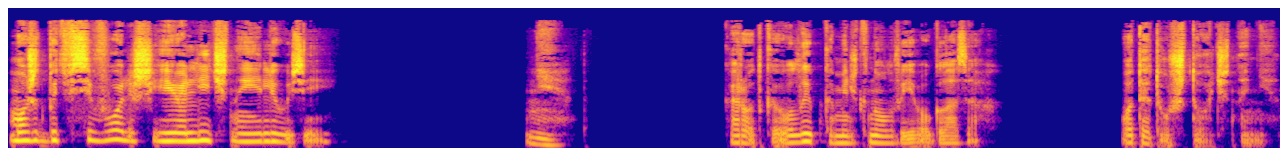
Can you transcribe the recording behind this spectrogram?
может быть всего лишь ее личной иллюзией. Нет. Короткая улыбка мелькнула в его глазах. Вот это уж точно нет.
